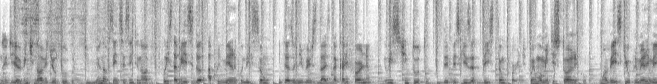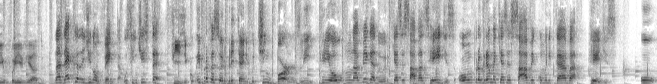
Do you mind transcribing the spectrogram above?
no dia 29 de outubro de 1969 foi estabelecida a primeira conexão entre as universidades da Califórnia e o Instituto de Pesquisa de Stanford. Foi um momento histórico, uma vez que o primeiro e-mail foi enviado. Na década de 90, o cientista físico e professor britânico Tim Berners-Lee criou um navegador que acessava as redes ou um programa que acessava e comunicava redes o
